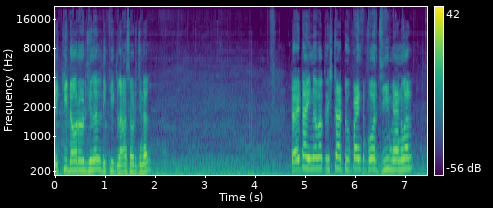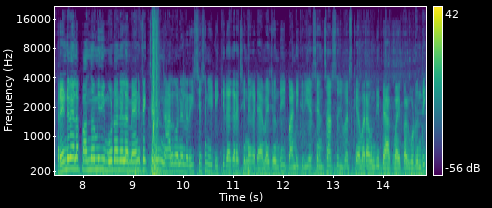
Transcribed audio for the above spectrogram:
Dickey door original dickey glass original. Toyota Innova Crysta two point four G manual. రెండు వేల పంతొమ్మిది మూడో నెల మ్యానుఫ్యాక్చరింగ్ నాలుగో నెల రిజిస్ట్రేషన్. ఈ డిక్కి దగ్గర చిన్నగా డ్యామేజ్ ఉంది. బండికి రియర్ సెన్సార్స్ రివర్స్ కెమెరా ఉంది. బ్యాక్ వైపర్ కూడా ఉంది.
